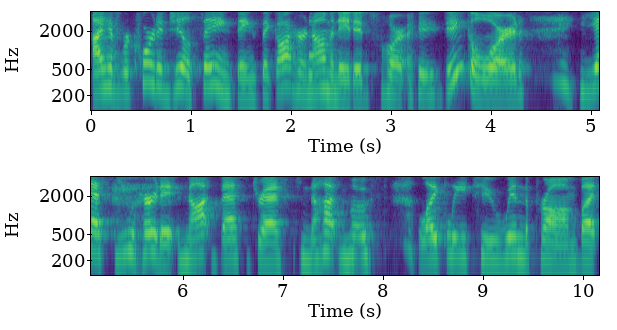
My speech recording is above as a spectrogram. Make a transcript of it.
I have recorded Jill saying things that got her nominated for a Dink Award. Yes, you heard it. Not best dressed, not most likely to win the prom, but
